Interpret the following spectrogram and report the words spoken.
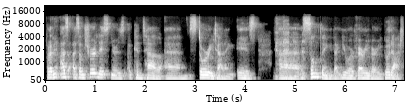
But I mean, as as I'm sure listeners can tell, um, storytelling is uh, something that you are very, very good at.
